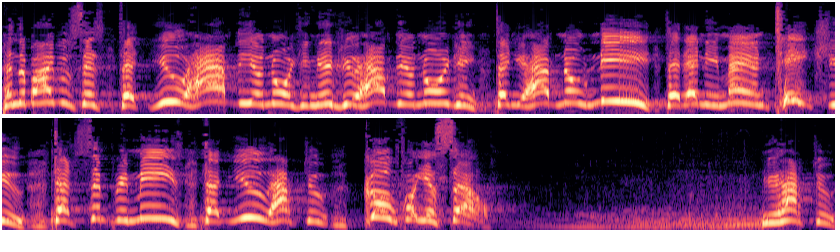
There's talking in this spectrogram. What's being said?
And the Bible says that you have the anointing. If you have the anointing, then you have no need that any man teach you. That simply means that you have to go for yourself. You have to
